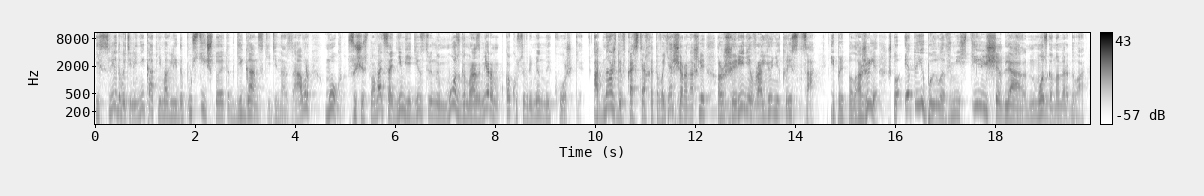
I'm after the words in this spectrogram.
Исследователи никак не могли допустить, что этот гигантский динозавр мог существовать с одним единственным мозгом размером, как у современной кошки. Однажды в костях этого ящера нашли расширение в районе крестца и предположили, что это и было вместилище для мозга номер два –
